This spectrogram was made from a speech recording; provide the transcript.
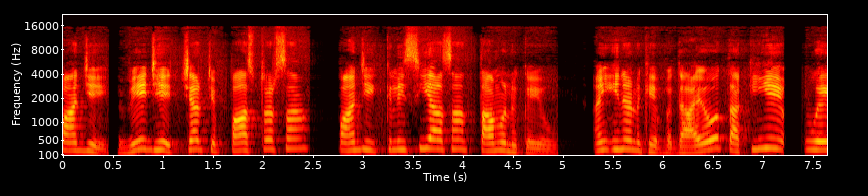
पंहिंजे वेझे चर्च पास्टर सां पंहिंजी कलिसिया सां तामिन कयो ऐं इन्हनि खे ॿुधायो त कीअं उहे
